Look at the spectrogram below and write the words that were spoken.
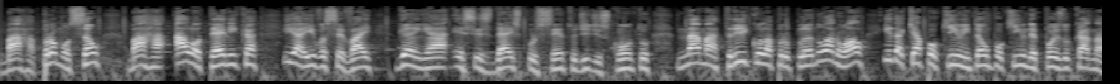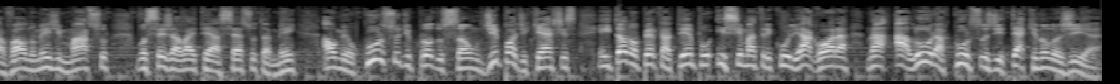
barra promoção barra e aí você vai ganhar esses 10% de desconto na matrícula para o plano anual e daqui a pouquinho, então um pouquinho depois do carnaval, no mês de março, você já vai ter acesso também ao meu curso de produção de podcasts. Então não perca tempo e se matricule agora na Alura Cursos de Tecnologia.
